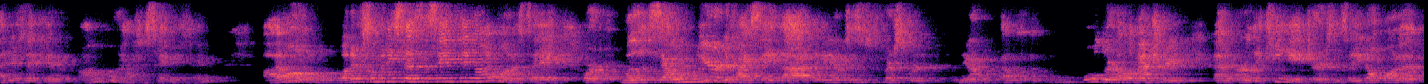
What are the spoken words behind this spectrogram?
and you're thinking, I don't have to say anything. I don't, what if somebody says the same thing I want to say? Or will it sound weird if I say that? You know, because of course we're, you know, older elementary and early teenagers, and so you don't want to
